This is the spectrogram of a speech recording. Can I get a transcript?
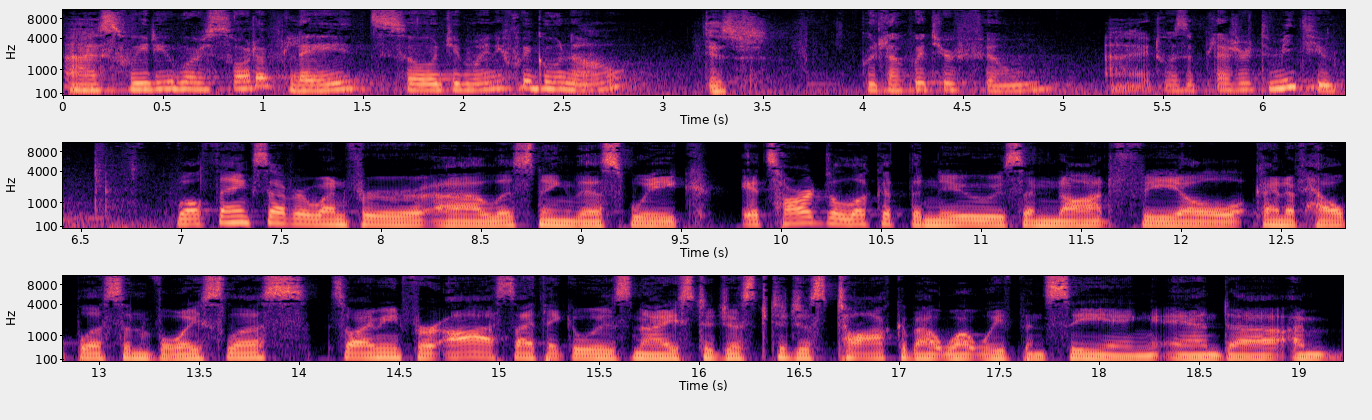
Uh, sweetie, we're sort of late, so do you mind if we go now? Yes. Good luck with your film. Uh, it was a pleasure to meet you. Well, thanks everyone for uh, listening this week. It's hard to look at the news and not feel kind of helpless and voiceless. So, I mean, for us, I think it was nice to just to just talk about what we've been seeing. And uh, I'm,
